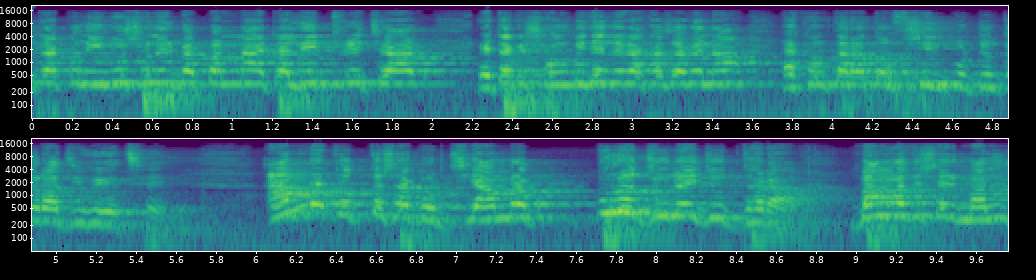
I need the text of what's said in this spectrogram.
এটা কোনো ইমোশনের ব্যাপার না, এটা লিটারেচার, এটাকে সংবিধানে রাখা যাবে না, এখন তারা তফসিল পর্যন্ত রাজি হয়েছে। আমরা প্রত্যাশা করছি, আমরা পুরো জুলাই যুদ্ধারা বাংলাদেশের মানুষ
